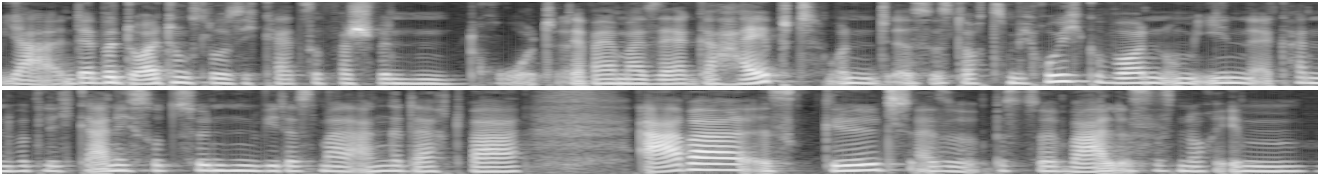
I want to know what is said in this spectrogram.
ja in der Bedeutungslosigkeit zu verschwinden droht. Der war ja mal sehr gehypt und es ist doch ziemlich ruhig geworden um ihn. Er kann wirklich gar nicht so zünden, wie das mal angedacht war. Aber es gilt, also bis zur Wahl ist es noch eben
